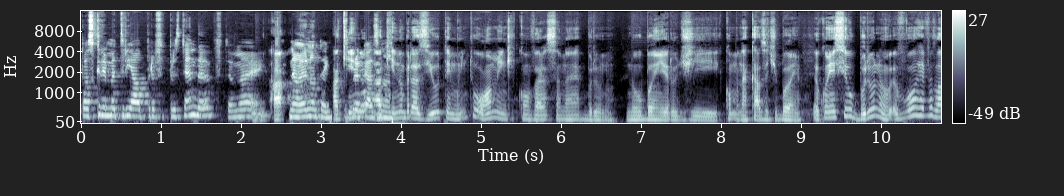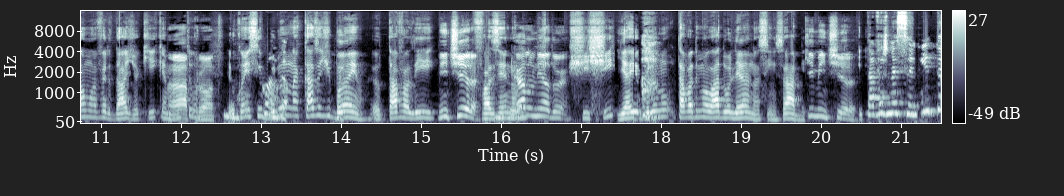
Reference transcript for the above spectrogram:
Posso querer material para, para stand-up também. Ah, não, eu não tenho, Aqui, por no, acaso aqui não. no Brasil tem muito homem que conversa, né, Bruno? No banheiro de. Como na casa de banho. Eu conheci o Bruno, eu vou revelar uma verdade aqui que é Ah, muito. pronto. Eu conheci o Conta. Bruno na casa de banho. Eu tava ali Mentira! fazendo Caluniador. xixi e aí o Bruno tava do meu lado olhando, assim, sabe? Que mentira. Estavas na sanita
